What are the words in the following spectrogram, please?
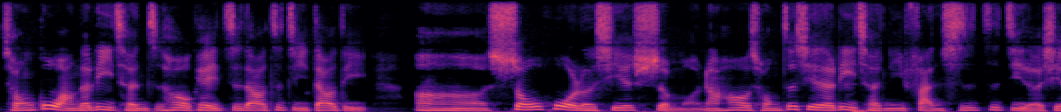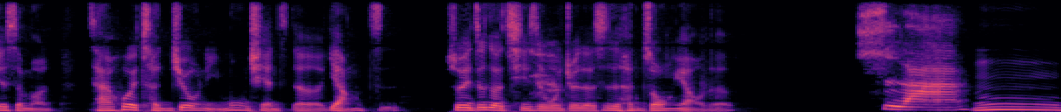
从过往的历程之后，可以知道自己到底呃收获了些什么，然后从这些的历程，你反思自己了些什么，才会成就你目前的样子。所以这个其实我觉得是很重要的。是啊，嗯，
